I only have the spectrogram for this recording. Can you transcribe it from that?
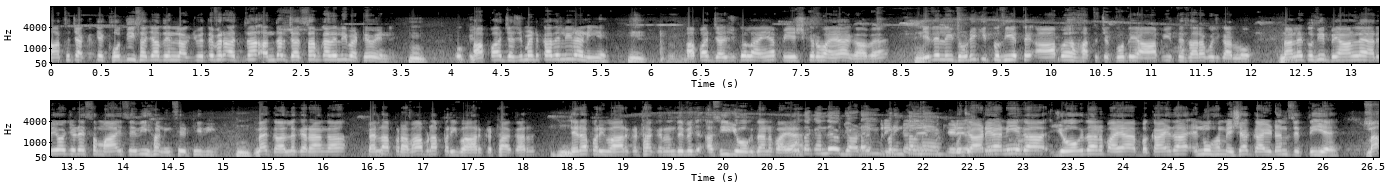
ਹੱਥ ਚੱਕ ਕੇ ਖੁਦ ਹੀ ਸਜ਼ਾ ਦੇਣ ਲੱਗ ਜਾਵੇ ਤੇ ਫਿਰ ਅੰਦਰ ਜੱਜ ਸਾਹਿਬ ਕਾਦੇ ਲਈ ਬੈਠੇ ਹੋਏ ਨੇ? ਹੂੰ। ਆਪਾਂ ਜਜਮੈਂਟ ਕਾਦੇ ਲਈ ਲੈਣੀ ਹੈ? ਹੂੰ। ਆਪਾਂ ਜੱਜ ਕੋਲ ਆਏ ਆ ਪੇਸ਼ ਕਰਵਾਇਆ ਹੈਗਾ ਵੈ। ਇਹਦੇ ਲਈ ਥੋੜੀ ਕਿ ਤੁਸੀਂ ਇੱਥੇ ਆਪ ਹੱਥ ਚੱਕੋ ਤੇ ਆਪ ਹੀ ਇੱਥੇ ਸਾਰਾ ਕੁਝ ਕਰ ਲਓ। ਨਾਲੇ ਤੁਸੀਂ ਬਿਆਨ ਲੈ ਰਹੇ ਹੋ ਜਿਹੜੇ ਸਮਾਜ ਸੇਵੀ ਹਣੀ ਸੇਠੀ ਦੀ। ਮੈਂ ਗੱਲ ਕਰਾਂਗਾ ਪਹਿਲਾਂ ਭਰਾਵਾ ਆਪਣਾ ਪਰਿਵਾਰ ਇਕੱਠਾ ਕਰ। ਤੇਰਾ ਪਰਿਵਾਰ ਇਕੱਠਾ ਕਰਨ ਦੇ ਵਿੱਚ ਅਸੀਂ ਯੋਗਦਾਨ ਪਾਇਆ। ਉਹ ਤਾਂ ਕਹਿੰਦੇ ਉਜਾੜਾ ਹੀ ਪ੍ਰਿੰਕਲ ਨੇ। ਉਜਾੜਿਆ ਨਹੀਂ ਹੈਗਾ ਯੋਗਦਾਨ ਪਾਇਆ। ਬਕਾਇਦਾ ਇਹਨੂੰ ਹਮੇਸ਼ਾ ਗਾਈਡੈਂਸ ਦਿੱਤੀ ਹੈ। ਮੈਂ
